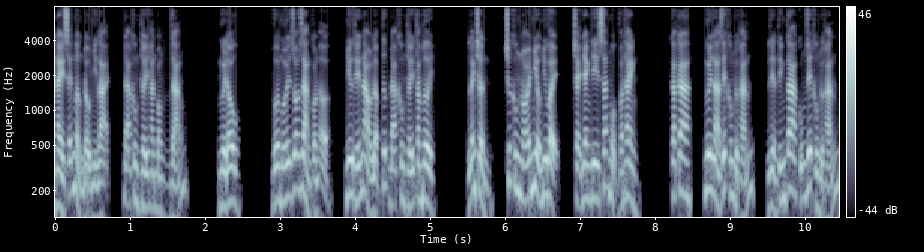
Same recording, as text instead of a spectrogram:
này sẽ ngẩng đầu nhìn lại, đã không thấy hắn bóng dáng. Người đâu? Vừa mới rõ ràng còn ở, như thế nào lập tức đã không thấy tăm hơi? Lãnh Trần, trước không nói nhiều như vậy, chạy nhanh đi sát một văn thanh. ca ca ngươi là giết không được hắn, liền tính ta cũng giết không được hắn.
